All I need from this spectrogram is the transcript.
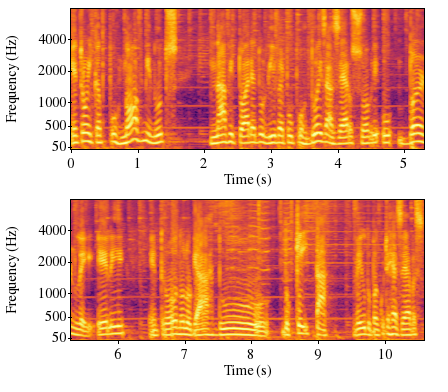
Entrou em campo por 9 minutos na vitória do Liverpool por 2 a 0 sobre o Burnley. Ele entrou no lugar do, do Keita, veio do banco de reservas,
